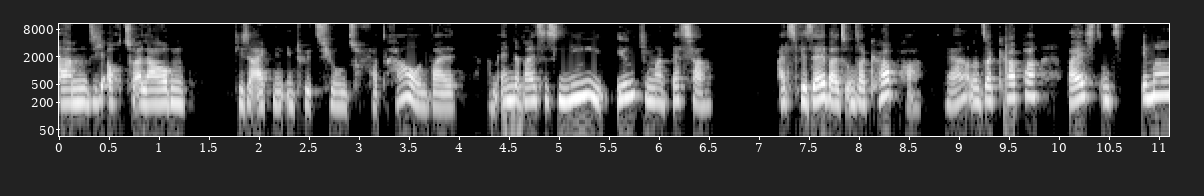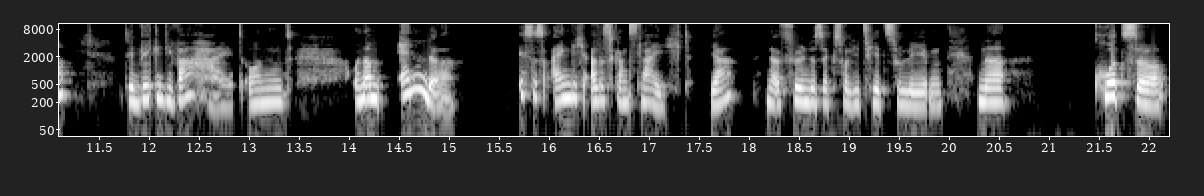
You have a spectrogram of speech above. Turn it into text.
ähm, sich auch zu erlauben, dieser eigenen Intuition zu vertrauen, weil am Ende weiß es nie irgendjemand besser als wir selber, als unser Körper. Ja, und unser Körper weist uns immer den Weg in die Wahrheit. Und, und am Ende ist es eigentlich alles ganz leicht, ja, eine erfüllende Sexualität zu leben, eine kurze,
